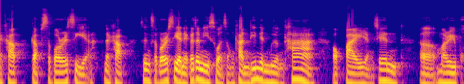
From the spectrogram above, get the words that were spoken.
นะครับกับซาปอริซเซียนะครับซึ่งซาปอริซเซียเนี่ยก็จะมีส่วนสำคัญที่เป็นเมืองท่าออกไปอย่างเช่นมาริอูโปล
